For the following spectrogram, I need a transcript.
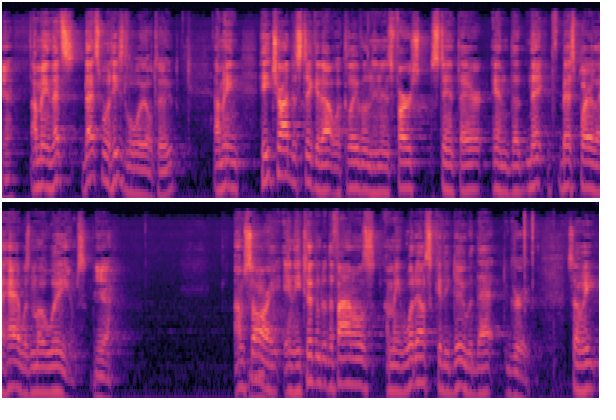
Yeah, I mean that's that's what he's loyal to. I mean he tried to stick it out with Cleveland in his first stint there, and the next best player they had was Mo Williams. yeah. I'm sorry, and he took him to the finals. I mean, what else could he do with that group? So he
